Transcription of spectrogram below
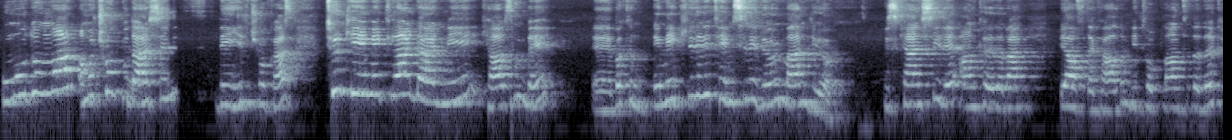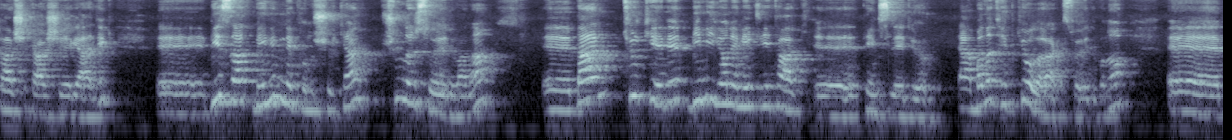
Umudum var ama çok mu derseniz değil, çok az. Türkiye Emekliler Derneği Kazım Bey, e, bakın emeklileri temsil ediyorum ben diyor. Biz kendisiyle Ankara'da ben bir hafta kaldım. Bir toplantıda da karşı karşıya geldik. E, bizzat benimle konuşurken şunları söyledi bana. E, ben Türkiye'de 1 milyon emekliyi ta- e, temsil ediyorum. Yani bana tepki olarak söyledi bunu. E,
